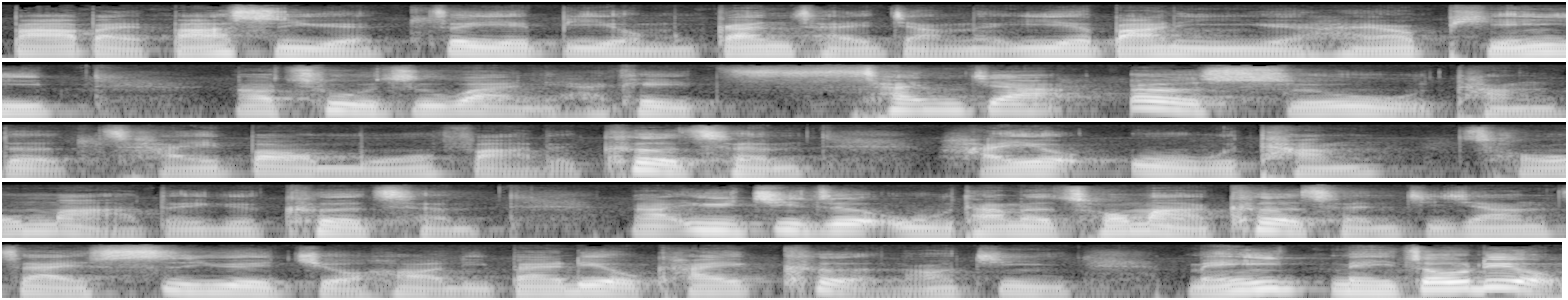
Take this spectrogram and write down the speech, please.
八百八十元，这也比我们刚才讲的一二八零元还要便宜。那除此之外，你还可以参加二十五堂的财报魔法的课程，还有五堂筹码的一个课程。那预计这五堂的筹码课程即将在四月九号礼拜六开课，然后进每每周六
